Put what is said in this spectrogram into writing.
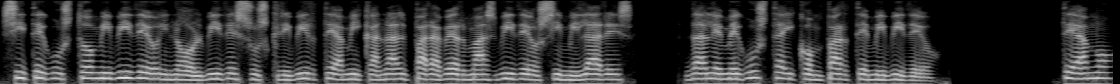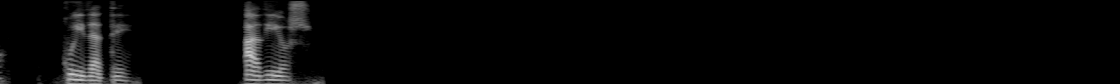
Si te gustó mi vídeo y no olvides suscribirte a mi canal para ver más vídeos similares, dale me gusta y comparte mi vídeo. Te amo, cuídate. Adiós.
